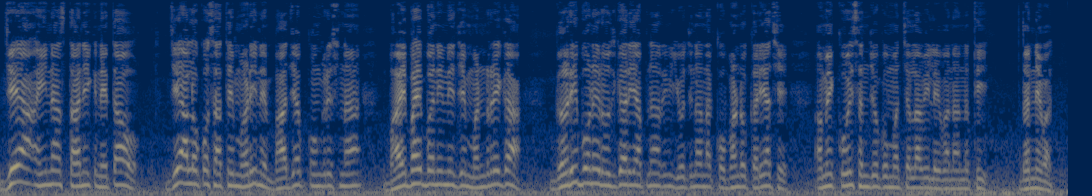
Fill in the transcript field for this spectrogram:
જે આ અહીંના સ્થાનિક નેતાઓ, જે આ લોકો સાથે મળીને ભાજપ કોંગ્રેસના ભાઈ ભાઈ બનીને જે મનરેગા ગરીબોને રોજગારી આપનારી યોજનાના કૌભાંડો કર્યા છે, અમે કોઈ સંજોગોમાં ચલાવી લેવાના નથી. ધન્યવાદ.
